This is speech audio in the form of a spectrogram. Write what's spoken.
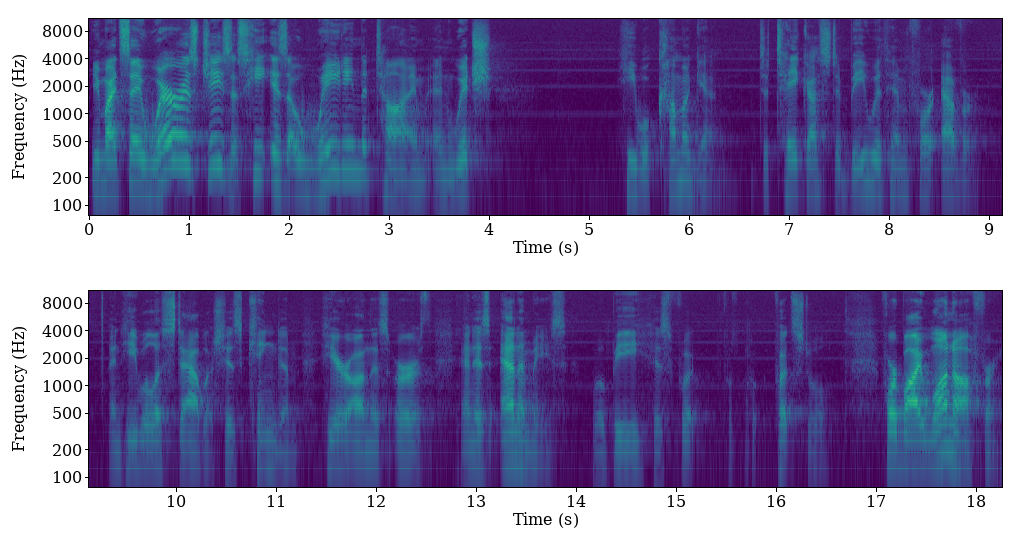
You might say, Where is Jesus? He is awaiting the time in which he will come again to take us to be with him forever, and he will establish his kingdom here on this earth, and his enemies will be his foot, footstool. For by one offering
